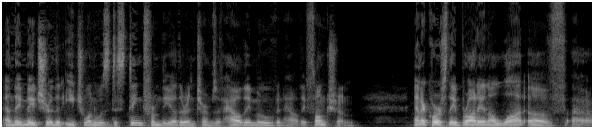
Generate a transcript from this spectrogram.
and they made sure that each one was distinct from the other in terms of how they move and how they function. And of course, they brought in a lot of uh,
